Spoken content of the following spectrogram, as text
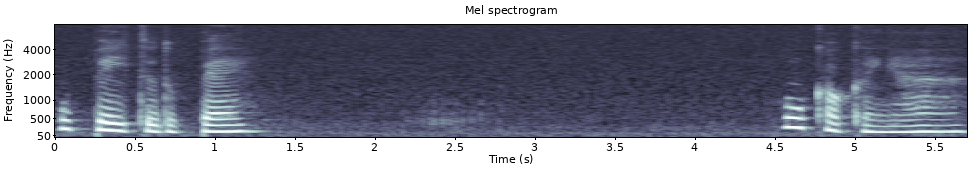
o peito do pé, o calcanhar,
